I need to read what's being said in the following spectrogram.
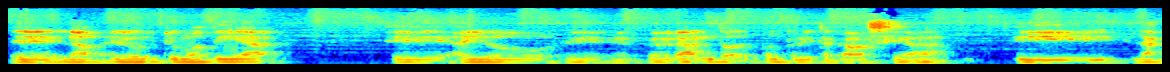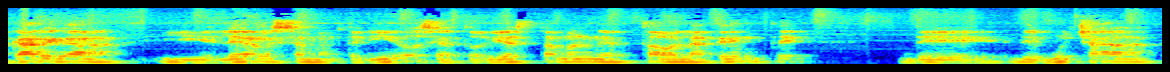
en los últimos días ha ido empeorando desde el punto de vista de capacidad y la carga y el R se han mantenido, o sea, todavía estamos en un estado latente de, de mucha,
